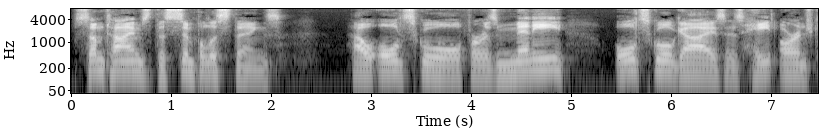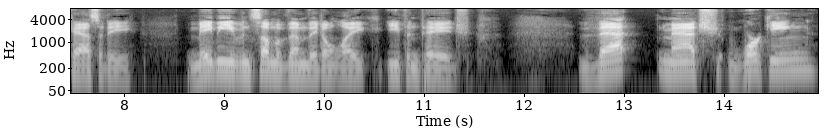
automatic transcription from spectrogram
Sometimes the simplest things. How old school, for as many old school guys as hate Orange Cassidy, maybe even some of them they don't like Ethan Page. That match working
